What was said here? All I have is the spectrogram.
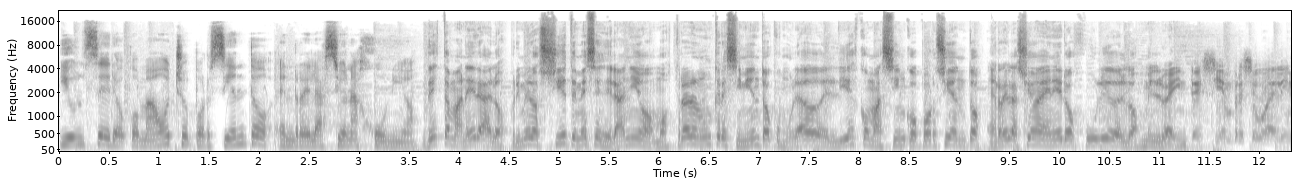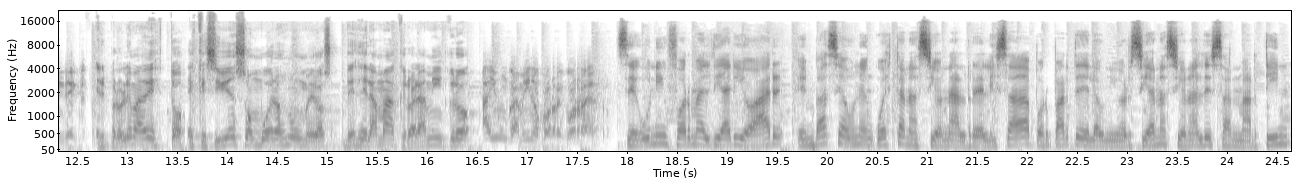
y un 0,8% en relación a junio. De esta manera, los primeros 7 meses del año mostraron un crecimiento acumulado del 10,5% en relación a enero-julio del 2020, siempre según el INDEC. El problema de esto es que si bien son buenos números, desde la macro a la micro hay un camino por recorrer. Según informa el diario AR, en base a una encuesta nacional realizada por parte de la Universidad Nacional de San Martín,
